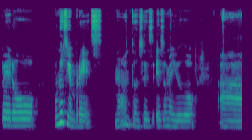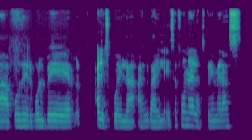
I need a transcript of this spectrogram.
pero uno siempre es, ¿no? Entonces eso me ayudó a poder volver a la escuela, al baile. Esa fue una de las primeras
